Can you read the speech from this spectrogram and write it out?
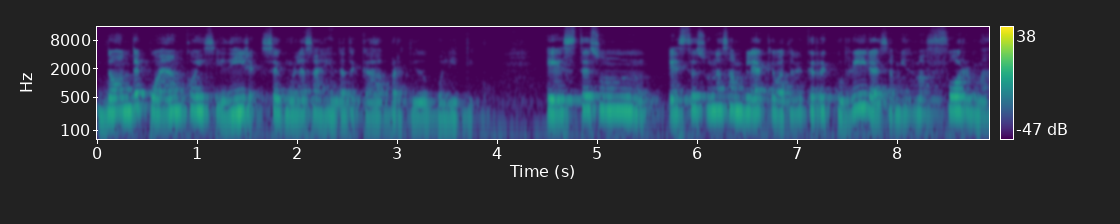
donde puedan coincidir según las agendas de cada partido político este es, un, esta es una asamblea que va a tener que recurrir a esa misma forma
